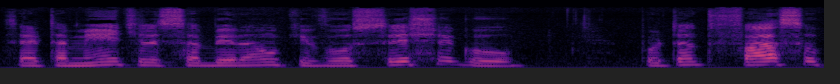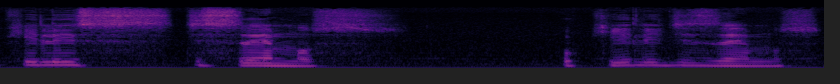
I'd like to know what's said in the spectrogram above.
Certamente eles saberão que você chegou. Portanto, faça o que lhes dizemos. O que lhe dizemos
